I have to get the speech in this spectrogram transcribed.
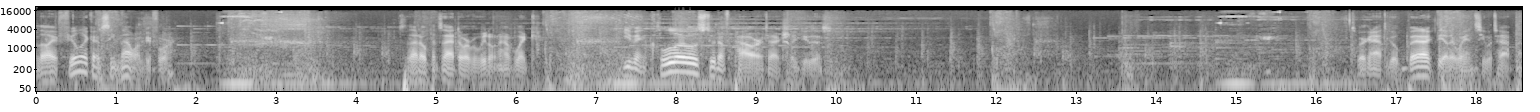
Although I feel like I've seen that one before. So that opens that door, but we don't have, like, even close to enough power to actually do this. So we're gonna have to go back the other way and see what's happening.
